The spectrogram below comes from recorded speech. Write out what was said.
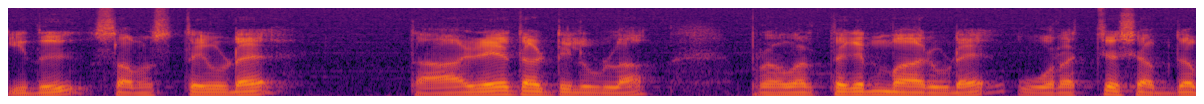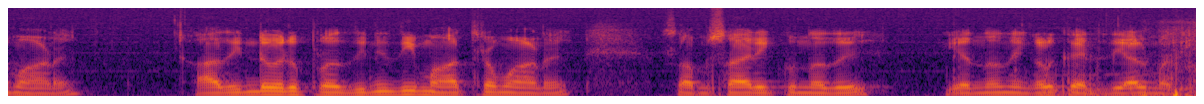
ഇത് സമസ്തയുടെ താഴെ തട്ടിലുള്ള പ്രവർത്തകന്മാരുടെ ഉറച്ച ശബ്ദമാണ് അതിന്റെ ഒരു പ്രതിനിധി മാത്രമാണ് സംസാരിക്കുന്നത് എന്ന് നിങ്ങൾ കരുതിയാൽ മതി.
